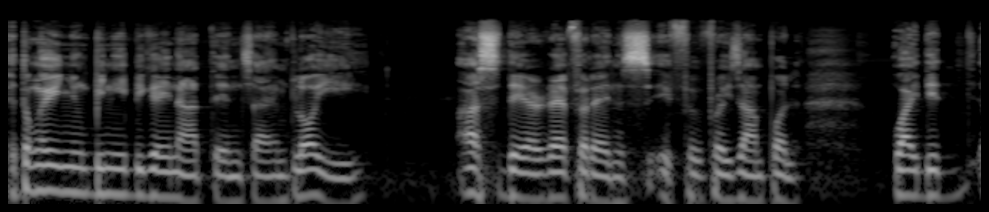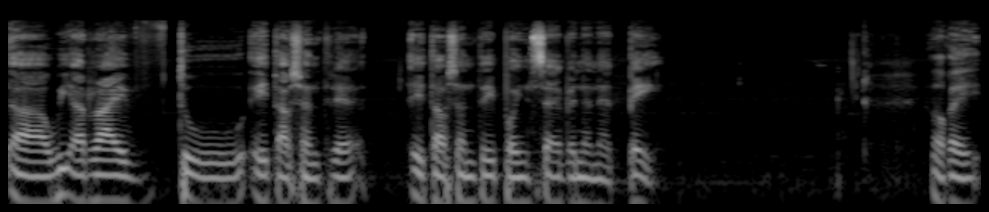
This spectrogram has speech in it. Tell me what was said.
ito ngayon yung binibigay natin sa employee as their reference if, for example, why did uh, we arrive to 8,003 8,003.7 na net pay? Okay,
